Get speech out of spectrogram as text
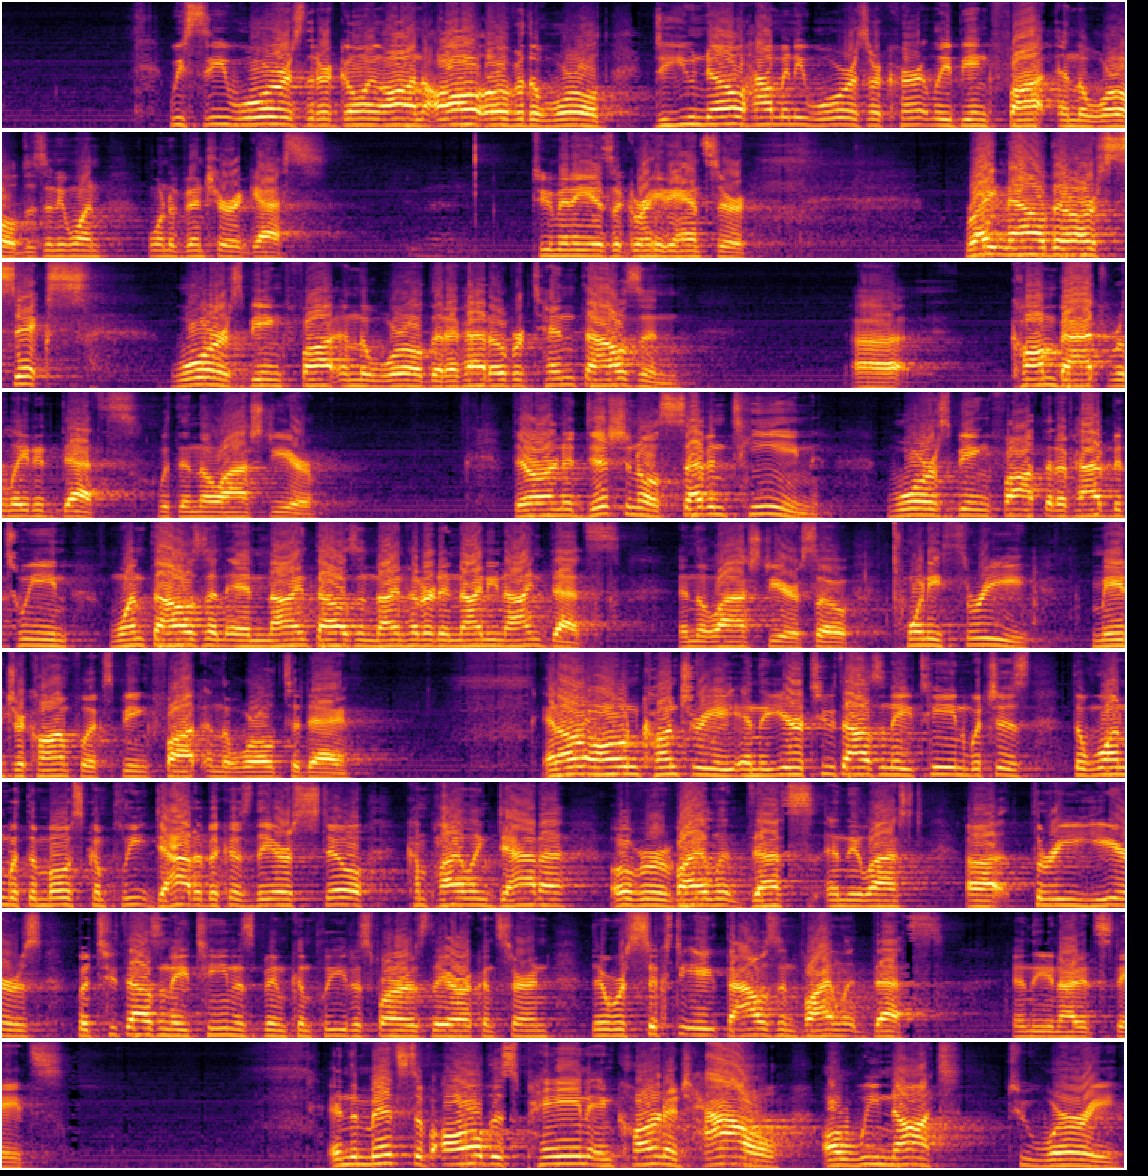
We see wars that are going on all over the world. Do you know how many wars are currently being fought in the world? Does anyone want to venture a guess? Too many. Too many is a great answer. Right now, there are six wars being fought in the world that have had over 10,000 uh, combat related deaths within the last year. There are an additional 17 wars being fought that have had between 1,000 and 9,999 deaths in the last year. So 23 major conflicts being fought in the world today. In our own country, in the year 2018, which is the one with the most complete data because they are still compiling data over violent deaths in the last uh, three years, but 2018 has been complete as far as they are concerned. There were 68,000 violent deaths in the United States. In the midst of all this pain and carnage, how are we not to worry?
